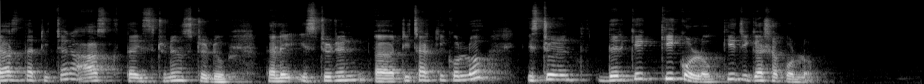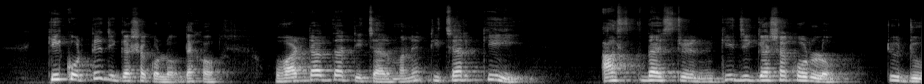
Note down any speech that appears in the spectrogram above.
does the teacher ask the students to do তাহলে স্টুডেন্ট টিচার কী করল? স্টুডেন্টদেরকে কী করল? কী জিজ্ঞাসা করল? কি করতে জিজ্ঞাসা করল? দেখো হোয়াট ডাজ দ্য টিচার মানে টিচার কি? আস্ক দ্য স্টুডেন্ট, কি জিজ্ঞাসা করল টু ডু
